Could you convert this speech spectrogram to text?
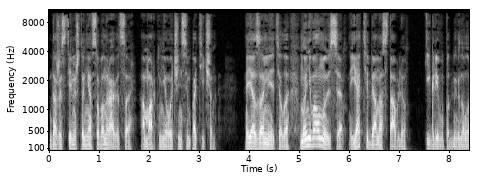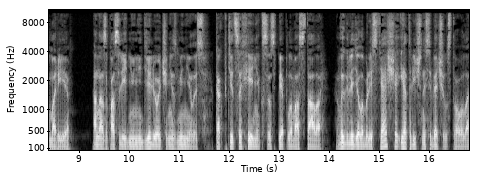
даже с теми, что не особо нравятся, а Марк мне очень симпатичен». «Я заметила. Но не волнуйся, я тебя наставлю», — игриво подмигнула Мария. Она за последнюю неделю очень изменилась. Как птица Феникса с пепла восстала. Выглядела блестяще и отлично себя чувствовала.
